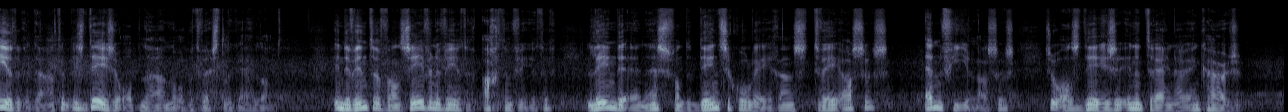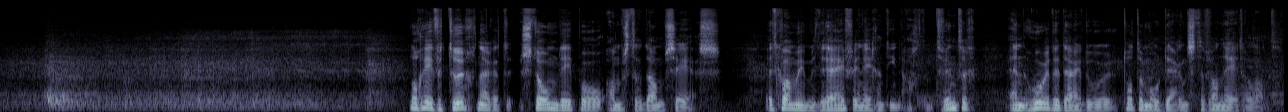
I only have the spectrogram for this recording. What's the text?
Eerdere datum is deze opname op het westelijke eiland. In de winter van 47-48 leende NS van de Deense collega's twee assers en vier assers, zoals deze in een trein naar Enkhuizen. Nog even terug naar het stoomdepot Amsterdam CS. Het kwam in bedrijf in 1928 en hoorde daardoor tot de modernste van Nederland.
